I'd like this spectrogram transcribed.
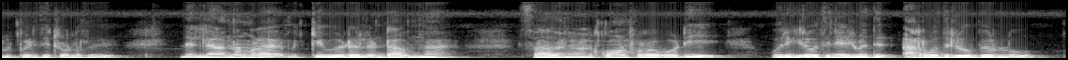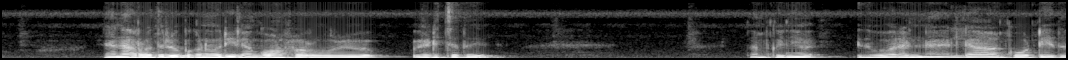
ഉൾപ്പെടുത്തിയിട്ടുള്ളത്. ഇതെല്ലാം നമ്മളെ മിക്ക വീടുകളിൽ ഉണ്ടാകുന്ന സാധനങ്ങളാണ്. കോൺഫ്ലവർ പൊടി ഒരു കിലോത്തിന് എഴുപത് അറുപത് രൂപയുള്ളൂ ഞാൻ അറുപത് രൂപക്കാണ് ഒരു കിലോ കോൺഫ്ലവർ മേടിച്ചത്. നമുക്കിനി ഇതുപോലെ തന്നെ എല്ലാം കോട്ട് ചെയ്ത്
